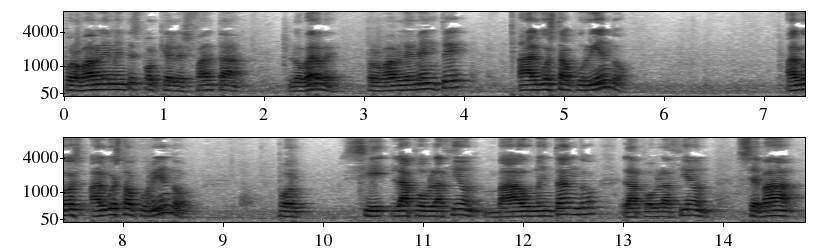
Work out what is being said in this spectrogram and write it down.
Probablemente es porque les falta lo verde. Probablemente algo está ocurriendo. Algo, algo está ocurriendo. Por, si la población va aumentando, la población se va,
